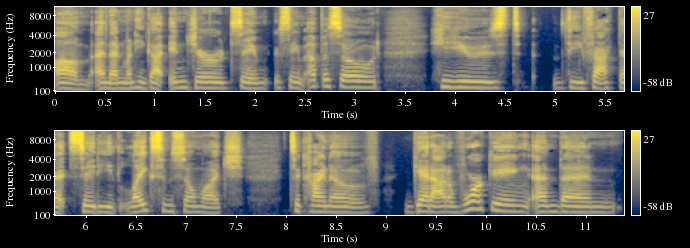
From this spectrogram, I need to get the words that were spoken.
Um, and then when he got injured, same, same episode, he used the fact that Sadie likes him so much to kind of get out of working and then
